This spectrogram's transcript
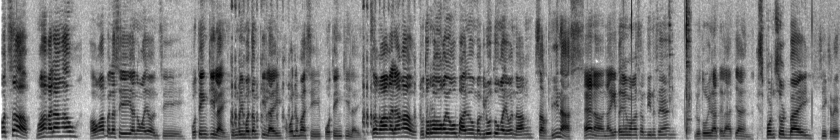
What's up, mga kalangaw? Ako nga pala si ano ngayon, si Puting Kilay. Kung may Madam Kilay, ako naman si Puting Kilay. So mga kalangaw, tuturo ko kayo kung paano magluto ngayon ng sardinas. Ayan o, nakikita niyo yung mga sardinas na yan. Lutuin natin lahat yan. Sponsored by Secret.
